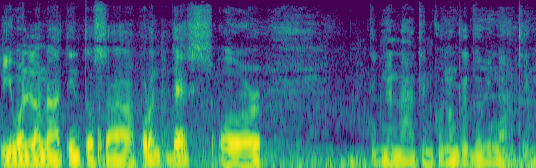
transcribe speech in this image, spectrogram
Iwan lang natin to sa front desk or tignan natin kung anong gagawin natin.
